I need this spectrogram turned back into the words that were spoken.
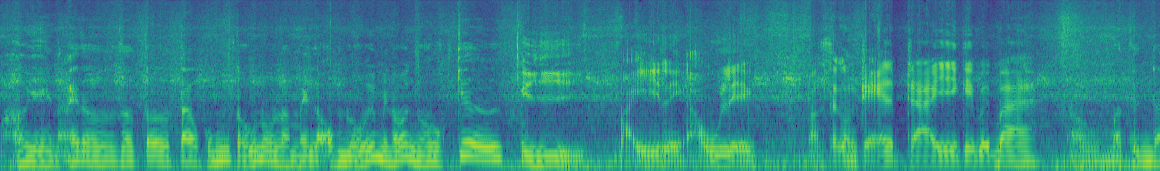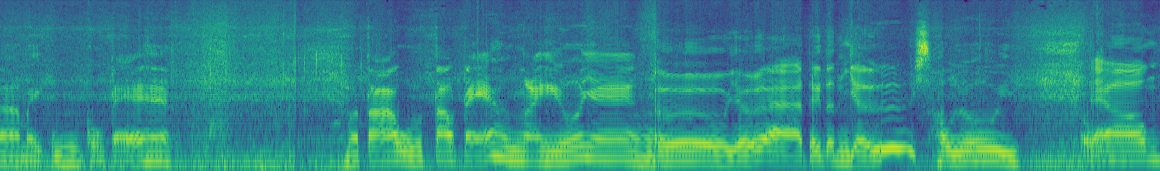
bởi vậy nãy tao tao, tao, tao cũng tưởng đâu là mày lộn lưỡi mày nói ngược chứ. Ý, bậy liền ẩu liền. Mặt ta còn trẻ đẹp trai vậy kia 73 ừ, mà tính ra mày cũng còn trẻ ha. Mà tao tao trẻ hơn mày nữa nha. Ừ, dữ à, tự tin dữ. Thôi ơi. Trẻ không?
